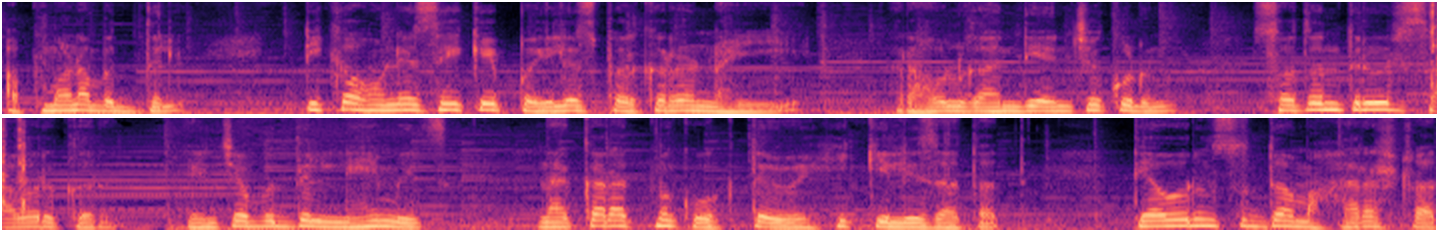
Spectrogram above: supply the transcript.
अपमानाबद्दल टीका होण्याचं हे काही पहिलंच प्रकरण नाही आहे राहुल गांधी यांच्याकडून स्वातंत्र्यवीर सावरकर यांच्याबद्दल नेहमीच नकारात्मक वक्तव्य ही केली जातात. त्यावरून सुद्धा महाराष्ट्रात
